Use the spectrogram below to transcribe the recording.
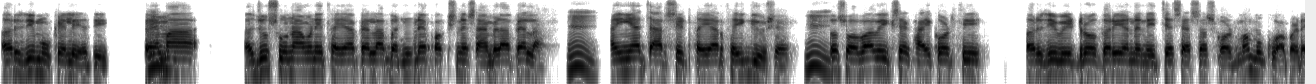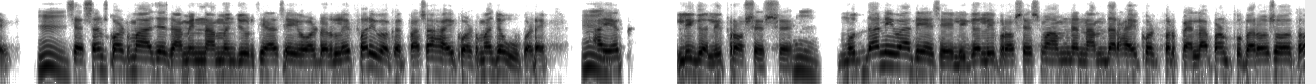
અરજી મૂકેલી હતી એમાં હજુ સુનાવણી થયા પહેલા બંને પક્ષને સાંભળ્યા પહેલા અહીંયા ચાર્જશીટ તૈયાર થઈ ગયું છે. તો સ્વાભાવિક છે હાઈકોર્ટથી અરજી વિડ્રો કરી અને નીચે સેશન્સ કોર્ટમાં મૂકવા પડે. સેશન્સ કોર્ટમાં આજે જામીન નામંજૂર થયા છે એ ઓર્ડર લઈ ફરી વખત પાછા હાઈકોર્ટમાં જવું પડે. આ એક લીગલી પ્રોસેસ છે. મુદ્દાની વાત એ છે લીગલી પ્રોસેસમાં અમને નામદાર હાઈકોર્ટ પર પહેલા પણ ભરોસો હતો.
